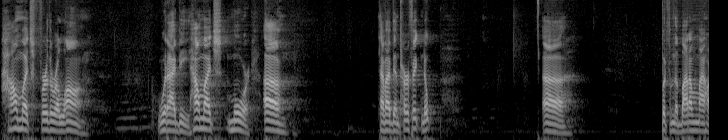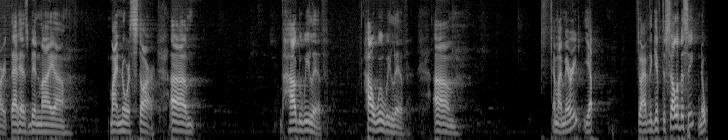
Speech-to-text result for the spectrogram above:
How much further along would I be? How much more? Uh, have I been perfect? Nope. Uh, but from the bottom of my heart, that has been my, uh, my North Star. Um, how do we live? How will we live? Um, am I married? Yep. Do I have the gift of celibacy? Nope.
